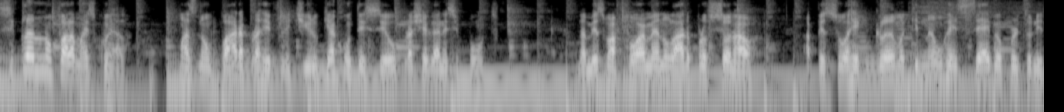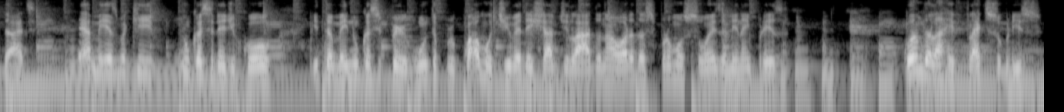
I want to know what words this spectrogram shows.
Ciclano não fala mais com ela, mas não para para refletir o que aconteceu para chegar nesse ponto. Da mesma forma, é no lado profissional. A pessoa reclama que não recebe oportunidades. É a mesma que nunca se dedicou, e também nunca se pergunta por qual motivo é deixado de lado na hora das promoções ali na empresa. Quando ela reflete sobre isso,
